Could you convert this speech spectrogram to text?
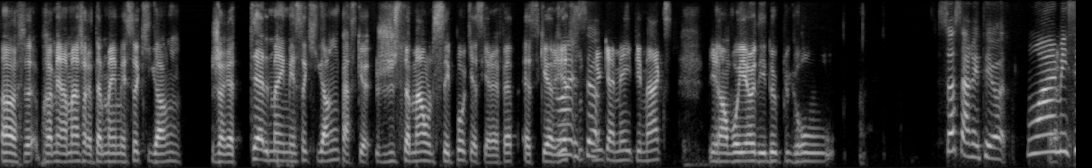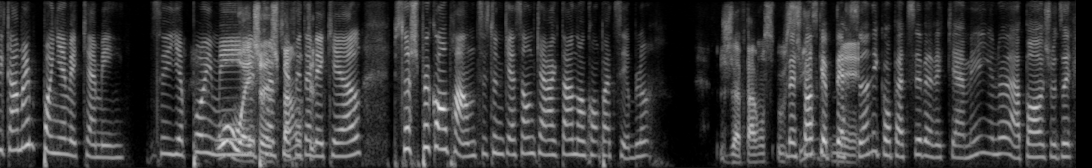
Ah, premièrement, j'aurais tellement aimé ça qu'il gagne. J'aurais tellement aimé ça qu'il gagne parce que justement, on le sait pas qu'est-ce qu'il aurait fait. Est-ce qu'il aurait Ouais, soutenu ça. Camille et Max puis renvoyé un des deux plus gros? Ça, ça aurait été hot. Ouais, Ouais. mais c'est quand même pogné avec Camille. Tu sais, il a pas aimé Oh, ouais, l'épreuve qu'il a faite que- avec elle. Puis ça, je peux comprendre. C'est une question de caractère non compatible. là. Je pense aussi. Ben, je pense que mais- personne n'est compatible avec Camille, là, à part, je veux dire, tu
